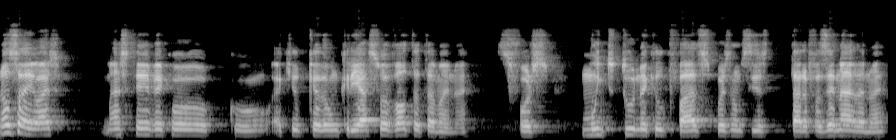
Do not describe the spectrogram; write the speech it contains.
Não sei, eu acho, acho que tem a ver com, com aquilo que cada um cria à sua volta também, não é? Se fores muito tu naquilo que fazes, depois não precisas estar a fazer nada, não é?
